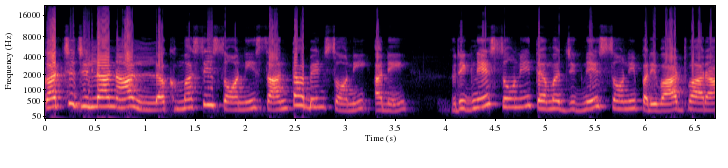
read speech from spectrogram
કચ્છ જિલ્લાના લખમસી સોની, શાંતાબેન સોની અને રિગ્નેશ સોની તેમજ જિગ્નેશ સોની પરિવાર દ્વારા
